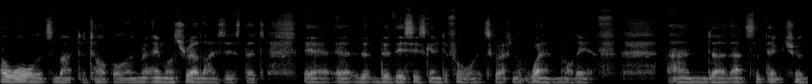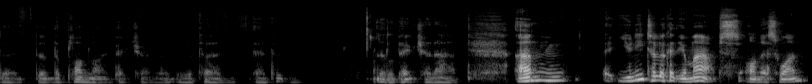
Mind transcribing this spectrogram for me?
a wall that's about to topple, and Amos realizes that, uh, uh, that, that this is going to fall. It's a question of when, not if, and that's the picture, the, the the plumb line picture, the, the third little picture there. Um, you need to look at your maps on this one.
